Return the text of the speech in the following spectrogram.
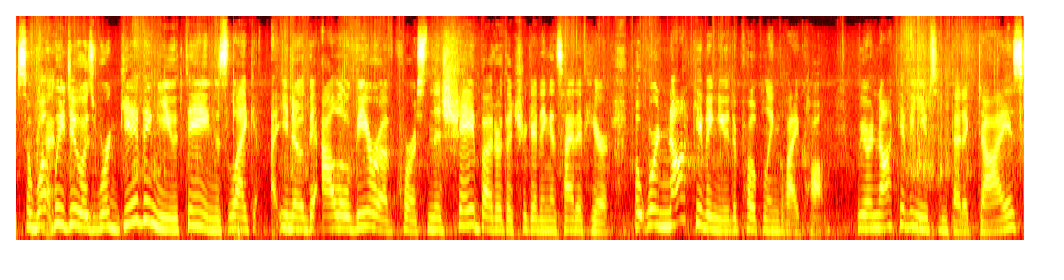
So okay. what we do is we're giving you things like, you know, the aloe vera, of course, and the shea butter that you're getting inside of here, but we're not giving you the propylene glycol. We are not giving you synthetic dyes.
